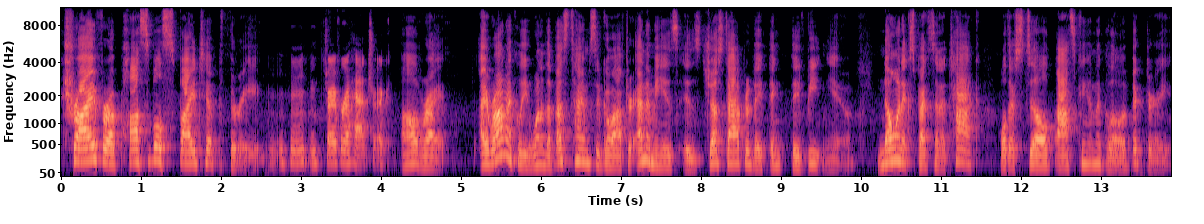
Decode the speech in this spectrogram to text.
try for a possible spy tip three. let's try for a hat trick All right. Ironically, one of the best times to go after enemies is just after they think they've beaten you. No one expects an attack while they're still basking in the glow of victory.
